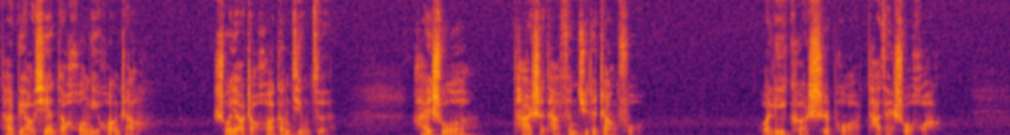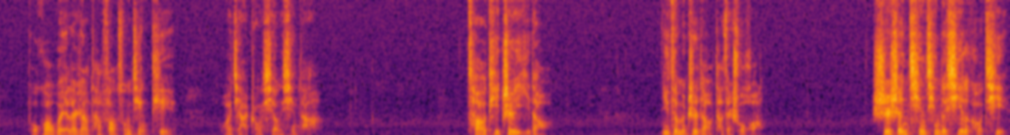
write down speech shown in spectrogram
他表现的慌里慌张，说要找花冈镜子。”还说他是她分居的丈夫。我立刻识破他在说谎。不过为了让他放松警惕，我假装相信他。草剃质疑道：“你怎么知道他在说谎？”食神轻轻的吸了口气：“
